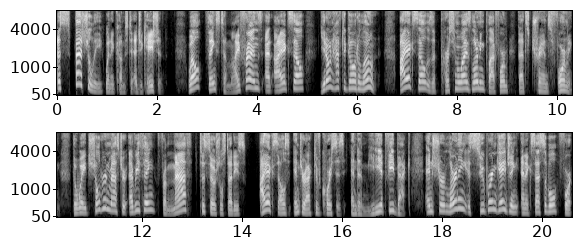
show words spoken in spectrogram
especially when it comes to education. Well, thanks to my friends at IXL, you don't have to go it alone. IXL is a personalized learning platform that's transforming the way children master everything from math to social studies. IXL's interactive courses and immediate feedback ensure learning is super engaging and accessible for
